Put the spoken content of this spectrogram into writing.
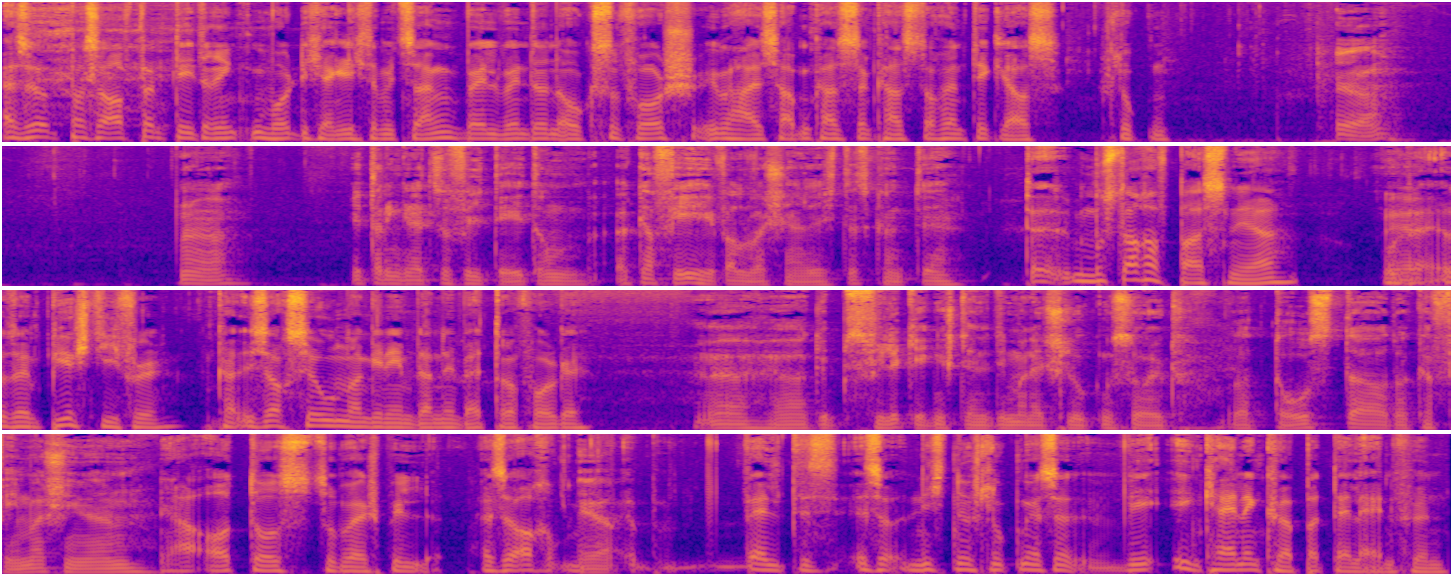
Also pass auf, beim Tee trinken wollte ich eigentlich damit sagen, weil wenn du einen Ochsenfrosch im Hals haben kannst, dann kannst du auch ein Teeglas schlucken. Ja. Ja. Ich trinke nicht so viel Tee drum. Ein Kaffeeheferl wahrscheinlich, das könnte. Da musst du auch aufpassen, ja. Oder, Ja. oder ein Bierstiefel. Ist auch sehr unangenehm dann in weiterer Folge. Ja, ja gibt es viele Gegenstände, die man nicht schlucken sollte. Oder Toaster oder Kaffeemaschinen. Ja, Autos zum Beispiel. Also auch, Ja. weil das, also nicht nur schlucken, also in keinen Körperteil einführen.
